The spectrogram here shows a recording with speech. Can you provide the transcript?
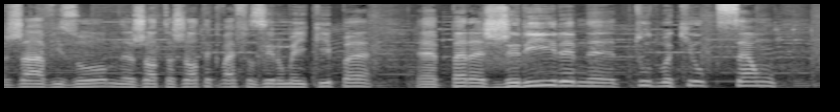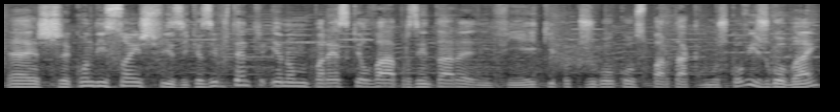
já avisou na JJ que vai fazer uma equipa eh, para gerir tudo aquilo que são as condições físicas e, portanto, eu não me parece que ele vá apresentar, enfim, a equipa que jogou com o Spartak de Moscou e jogou bem.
